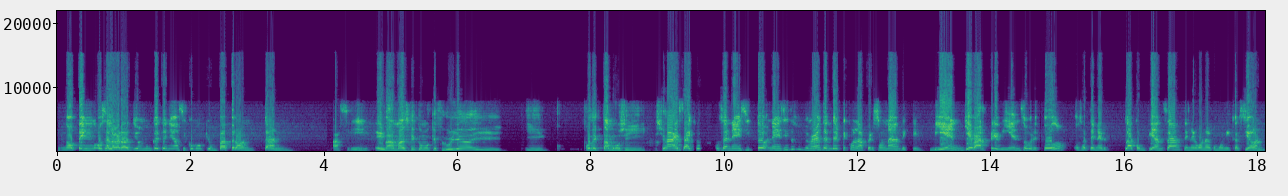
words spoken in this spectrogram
no tengo, o sea, la verdad yo nunca he tenido así como que un patrón tan así. este, Nada más que como que fluya y, y conectamos y. se Ah, exacto. O sea, necesito, necesitas primero entenderte con la persona de que bien, llevarte bien sobre todo, o sea, tener la confianza, tener buena comunicación,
